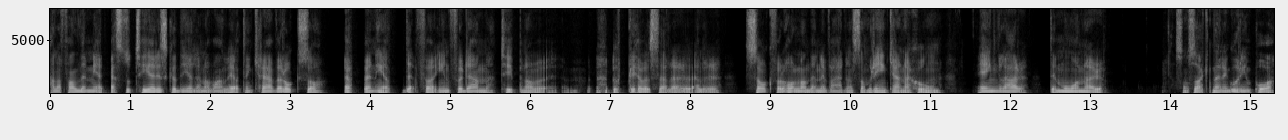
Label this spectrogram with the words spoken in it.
i alla fall den mer esoteriska delen av andligheten kräver också öppenhet för, inför den typen av upplevelser eller, eller sakförhållanden i världen som reinkarnation, änglar, demoner. Som sagt, när det går in på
